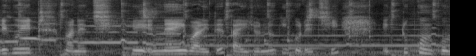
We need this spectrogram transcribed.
লিকুইড মানে নেই বাড়িতে তাই জন্য কি করেছি একটু কুমকুম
